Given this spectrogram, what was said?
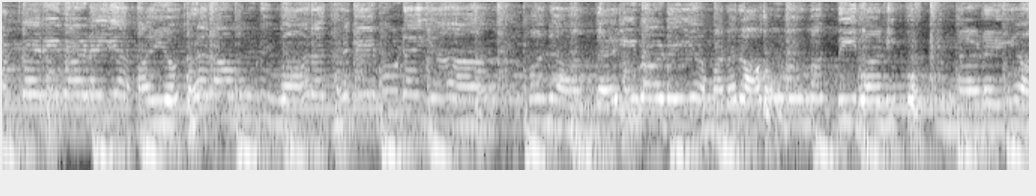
అందరి వాడయ్య అయోధ్య రాముడు మన అందరి వాడయ్య మన రాముడు మందిరానికి వస్తున్నాడయ్యా.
